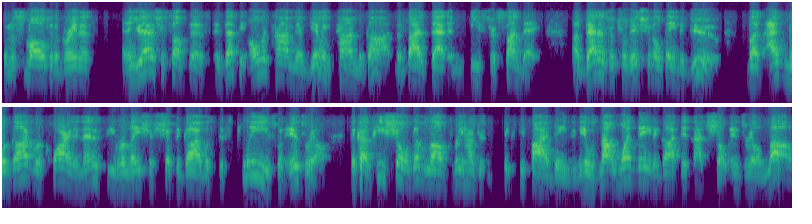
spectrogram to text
from the small to the greatest. And then you ask yourself this: Is that the only time they're giving hmm. time to God? Besides that, and Easter Sunday, uh, that is a traditional thing to do. But I, what God required, and that is the relationship that God was displeased with Israel because He showed them love 365 days. It was not one day that God did not show Israel love.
